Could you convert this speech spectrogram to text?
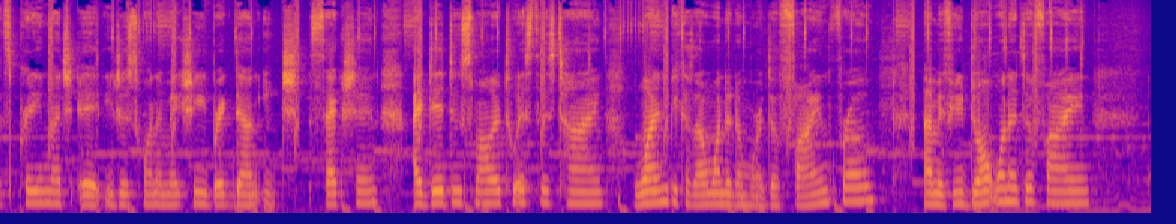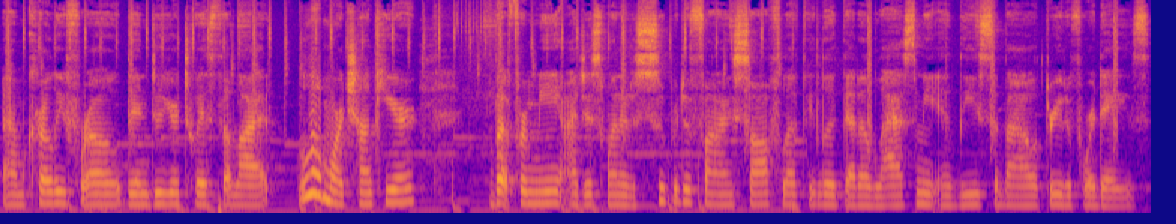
That's pretty much it. You just want to make sure you break down each section. I did do smaller twists this time. One, because I wanted a more defined fro. Um, if you don't want to define um, curly fro, then do your twists a lot, a little more chunkier. But for me, I just wanted a super defined, soft, fluffy look that'll last me at least about three to four days.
